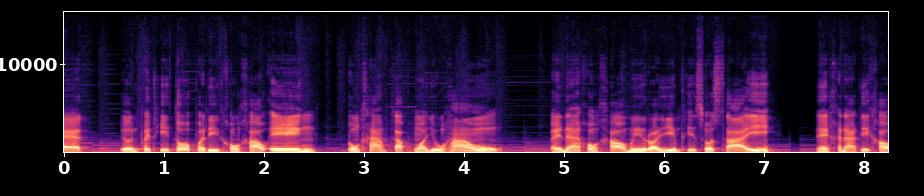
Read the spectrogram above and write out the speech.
98 เดินไปที่โต๊ะประดิษฐ์ของเขาเอง ตรงข้ามกับหัวอยู่เห้าใบหน้าของเขามีรอยยิ้มที่สดใส ในขณะที่เขา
